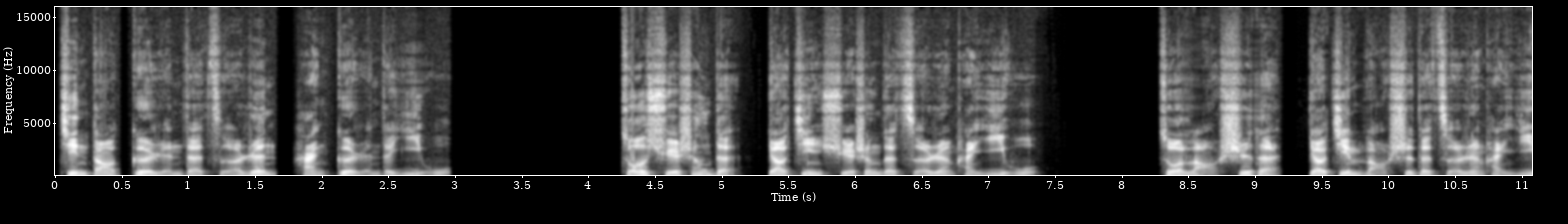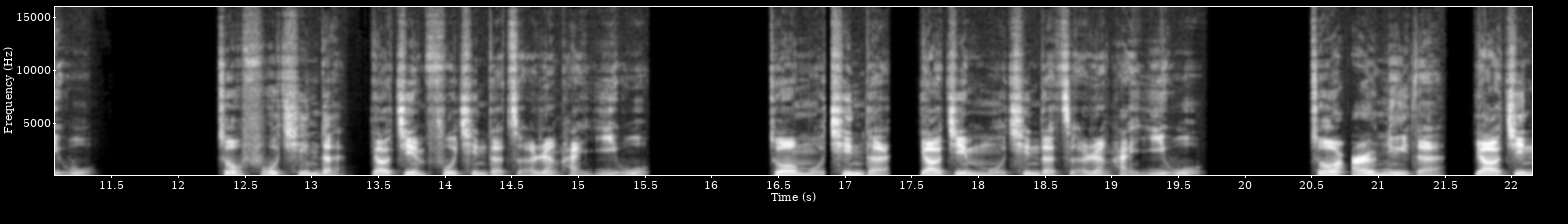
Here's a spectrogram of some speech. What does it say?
尽到个人的责任和个人的义务。做学生的要尽学生的责任和义务，做老师的要尽老师的责任和义务，做父亲的要尽父亲的责任和义务，做母亲的要尽母亲的责任和义务，做儿女的要尽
